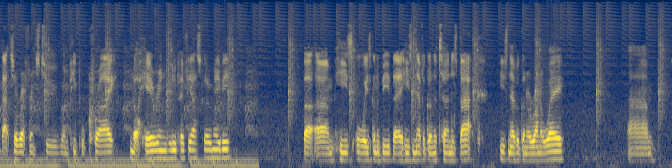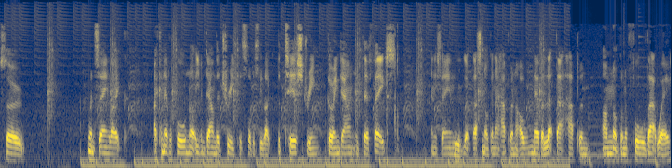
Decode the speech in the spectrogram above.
That's a reference to when people cry, not hearing Lupe Fiasco, maybe. But um, he's always going to be there. He's never going to turn his back. He's never going to run away. Um, so, when saying like, I can never fall, not even down the tree, because obviously like the tear stream going down hit their face. And he's saying, look, that's not going to happen. I'll never let that happen. I'm not going to fall that way.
